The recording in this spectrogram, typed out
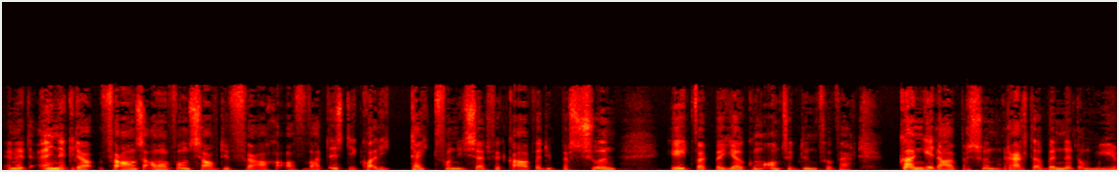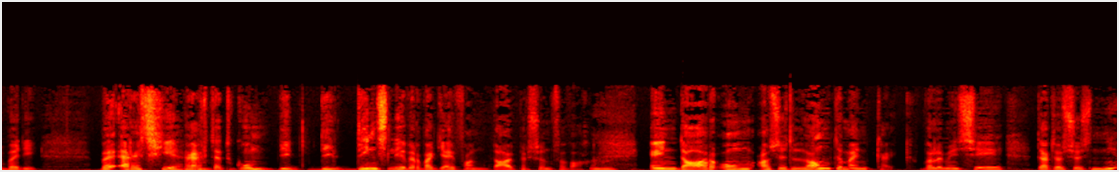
En uiteindelik ja, vra ons almal vir onsself die vraag af: wat is die kwaliteit van die sertifikaat wat die persoon het wat by jou kom aansoek doen vir werk? Kan jy daai persoon regtig benut om hier by die by RSG regte te kom die die diens lewer wat jy van daai persoon verwag. Mm. En daarom as dit lanktermyn kyk, wil mense sê dat ons soos nie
